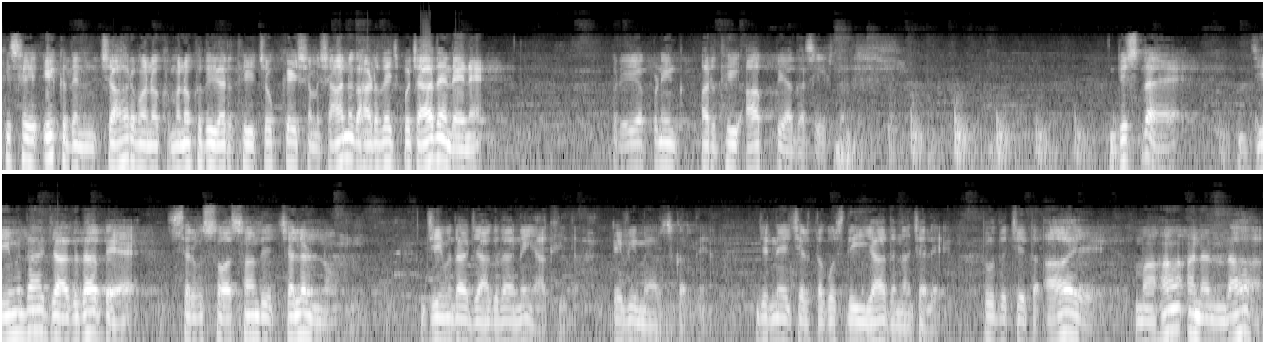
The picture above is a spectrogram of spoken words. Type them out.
ਕਿਸੇ ਇੱਕ ਦਿਨ ਚਾਰ ਮਨੁੱਖ ਮਨੁੱਖ ਦੀ ਅਰਥੀ ਚੁੱਕ ਕੇ ਸ਼ਮਸ਼ਾਨ ਘਾਟ ਦੇ ਵਿੱਚ ਪਹੁੰਚਾ ਦਿੰਦੇ ਨੇ। ਪਰ ਇਹ ਆਪਣੀ ਅਰਥੀ ਆਪ ਪਿਆ ਘਸੀਟਦਾ ਹੈ। ਦਿਸਦਾ ਹੈ, ਜੀਵਦਾ ਜਾਗਦਾ ਪਿਆ ਸਿਰਫ ਸਵਾਸਾਂ ਦੇ ਚੱਲਣ ਨੂੰ ਜੀਵਦਾ ਜਾਗਦਾ ਨਹੀਂ ਆਖੀਦਾ। ਇਹ ਵੀ ਮੈਂ ਅਰਜ਼ ਕਰਦੇ ਹਾਂ, ਜਿੰਨੇ ਚਿਰ ਤੱਕ ਉਸ ਦੀ ਯਾਦ ਨਾ ਚਲੇ, ਤੁਧ ਚਿਤ ਆਏ ਮਹਾ ਆਨੰਦਾ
